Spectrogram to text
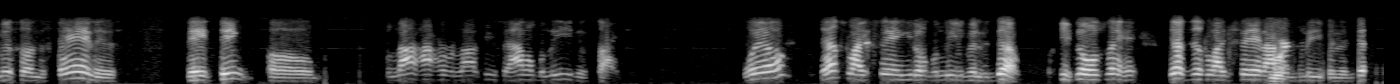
misunderstand is they think uh, a lot. I heard a lot of people say, "I don't believe in sight." Well, that's like saying you don't believe in the devil. You know what I'm saying? That's just like saying I don't believe in the devil.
